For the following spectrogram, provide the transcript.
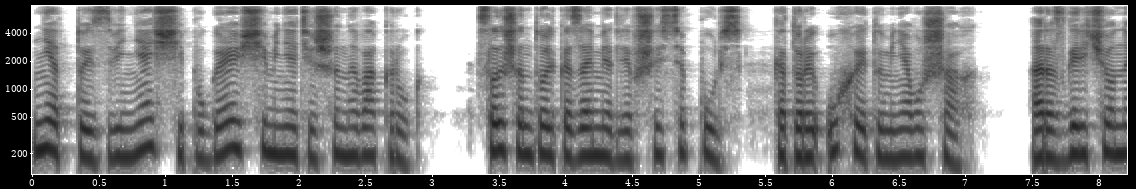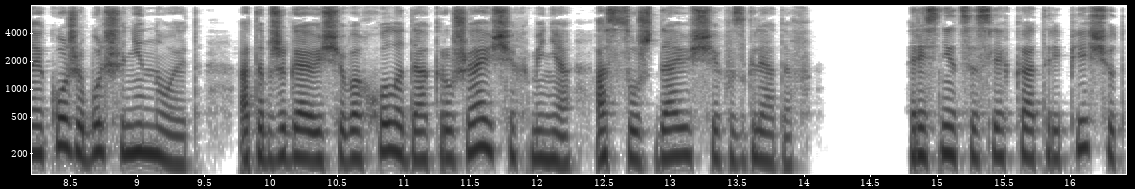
нет той звенящей, пугающей меня тишины вокруг. Слышен только замедлившийся пульс, который ухает у меня в ушах, а разгоряченная кожа больше не ноет от обжигающего холода окружающих меня осуждающих взглядов. Ресницы слегка трепещут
